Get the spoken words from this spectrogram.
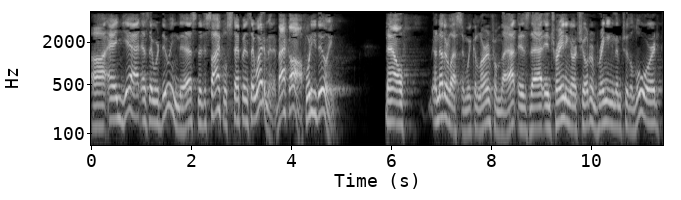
Uh, and yet, as they were doing this, the disciples step in and say, wait a minute, back off. What are you doing? Now, another lesson we can learn from that is that in training our children, bringing them to the Lord,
